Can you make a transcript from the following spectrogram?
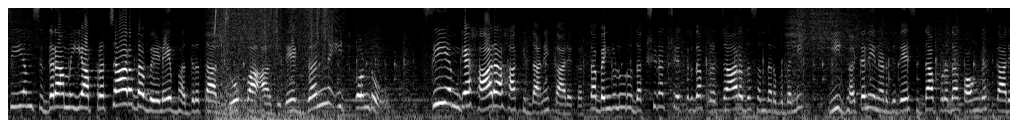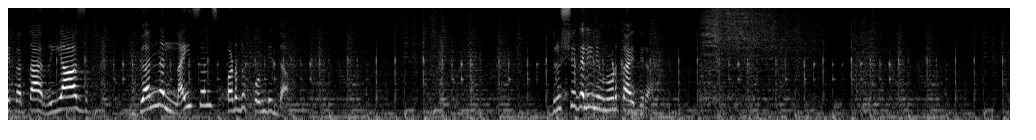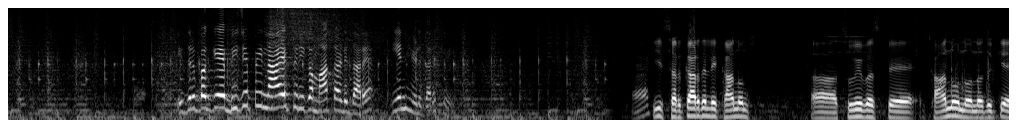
CM Siddaramaiah ಪ್ರಚಾರದ ವೇಳೆ ಭದ್ರತಾ ಲೋಪ ಆಗಿದೆ. ಗನ್ ಇಟ್ಕೊಂಡು ಸಿಎಂಗೆ ಹಾರ ಹಾಕಿದ್ದಾನೆ ಕಾರ್ಯಕರ್ತ. ಬೆಂಗಳೂರು ದಕ್ಷಿಣ ಕ್ಷೇತ್ರದ ಪ್ರಚಾರದ ಸಂದರ್ಭದಲ್ಲಿ ಈ ಘಟನೆ ನಡೆದಿದೆ. ಸಿದ್ದಾಪುರದ ಕಾಂಗ್ರೆಸ್ ಕಾರ್ಯಕರ್ತ ರಿಯಾಜ್ ಗನ್ ಲೈಸೆನ್ಸ್ ಪಡೆದುಕೊಂಡಿದ್ದ. ದೃಶ್ಯದಲ್ಲಿ ನೀವು ನೋಡ್ತಾ ಇದ್ದೀರಾ? ಇದ್ರ ಬಗ್ಗೆ ಬಿಜೆಪಿ ನಾಯಕರೀಗ ಮಾತಾಡಿದ್ದಾರೆ. ಏನು ಹೇಳಿದ್ದಾರೆ ಕೇಳಿ. ಈ ಸರ್ಕಾರದಲ್ಲಿ ಕಾನೂನು ಸುವ್ಯವಸ್ಥೆ ಕಾನೂನು ಅನ್ನೋದಕ್ಕೆ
